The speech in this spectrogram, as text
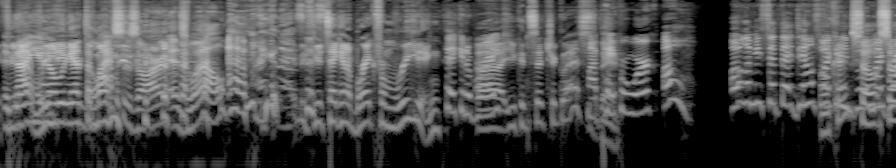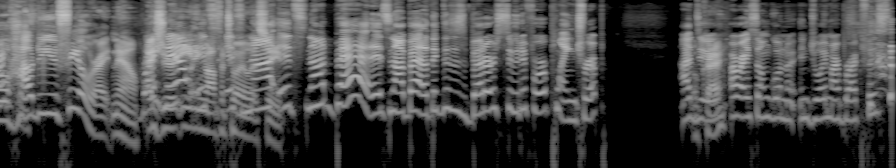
If And you're now not you know where your at the moment- glasses are as well. I have my glasses. if you're taking a break from reading, Taking a uh, break. you can set your glasses. my there. paperwork. Oh, oh, let me set that down so I can enjoy so my so breakfast. how do you feel right now right as you're now, eating off a it's toilet not, seat? It's not bad. It's not bad. I think this is better suited for a plane trip. I do. Okay. All right, so I'm going to enjoy my breakfast.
